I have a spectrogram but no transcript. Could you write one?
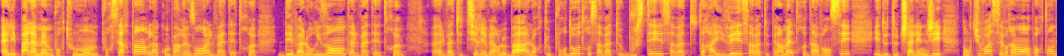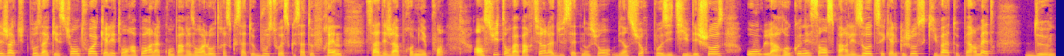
elle n'est pas la même pour tout le monde. Pour certains, la comparaison, elle va être dévalorisante, elle va être, elle va te tirer vers le bas, alors que pour d'autres, ça va te booster, ça va te driver, ça va te permettre d'avancer et de te challenger. Donc tu vois, c'est vraiment important déjà que tu te poses la question, toi, quel est ton rapport à la comparaison à l'autre? Est-ce que ça te booste ou est-ce que ça te freine? Ça déjà premier point. Ensuite, on va partir là de cette notion bien sûr positive des choses où la reconnaissance par les autres, c'est quelque chose qui va te permettre de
